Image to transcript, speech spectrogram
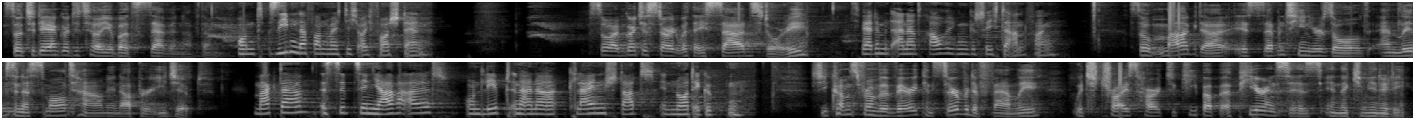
So today I'm going to tell you about seven of them. Und sieben davon möchte ich euch vorstellen. So I'm going to start with a sad story. Ich werde mit einer traurigen Geschichte anfangen. So Magda is 17 years old and lives in a small town in Upper Egypt. Magda ist 17 Jahre alt und lebt in einer kleinen Stadt in Nordägypten. She comes from a very conservative family which tries hard to keep up appearances in the community.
